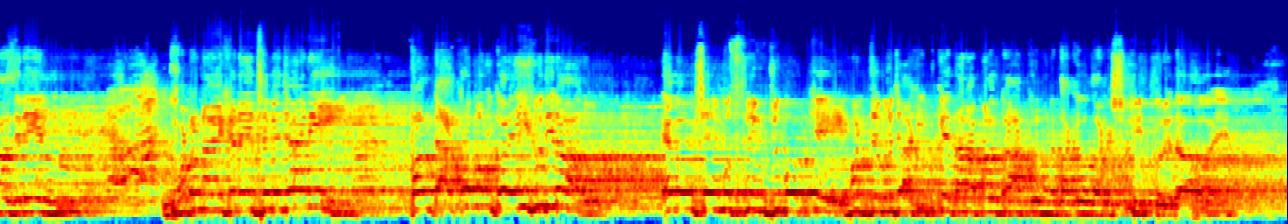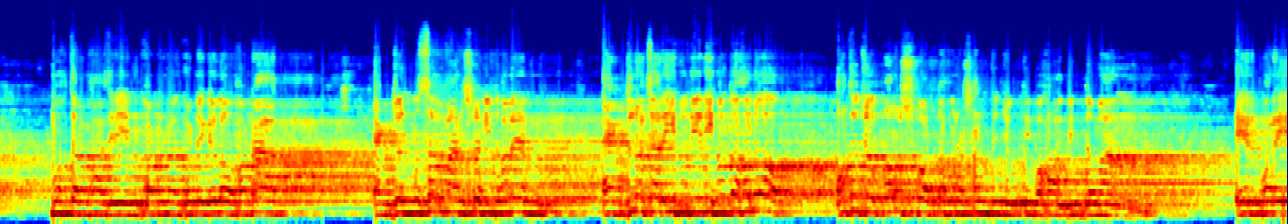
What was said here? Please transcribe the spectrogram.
হাজরিন, ঘটনা এখানেই থেমে যায়নি। পাল্টা আক্রমণ করে ইহুদিরাও এবং সেই মুসলিম যুবককে, মর্দে মুজাহিদকে তারা পাল্টা আক্রমণে তাকেও তাকে শহীদ করে দেওয়া হয়। মোহতারাম হাজরিন, ঘটনা ঘটে গেল হঠাৎ একজন মুসলমান শহীদ হলেন। এক দুরাচার ইহুদি নিহত হলো, অথচ পরস্পর তখনও শান্তি চুক্তি বহাল বিদ্যমান। এরপরে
